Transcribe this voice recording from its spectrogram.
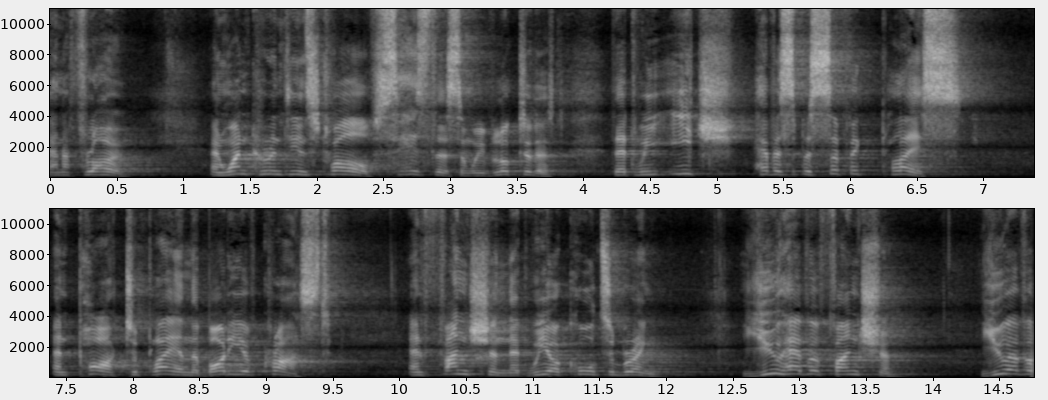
and a flow. And 1 Corinthians 12 says this, and we've looked at it, that we each have a specific place and part to play in the body of Christ and function that we are called to bring. You have a function. You have a,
